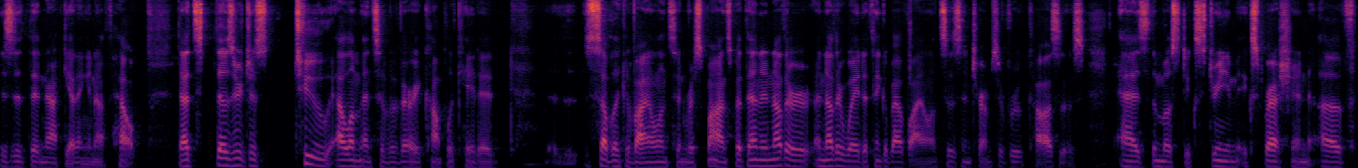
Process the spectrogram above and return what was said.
is that they're not getting enough help. That's those are just two elements of a very complicated uh, subject of violence and response. But then another another way to think about violence is in terms of root causes as the most extreme expression of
